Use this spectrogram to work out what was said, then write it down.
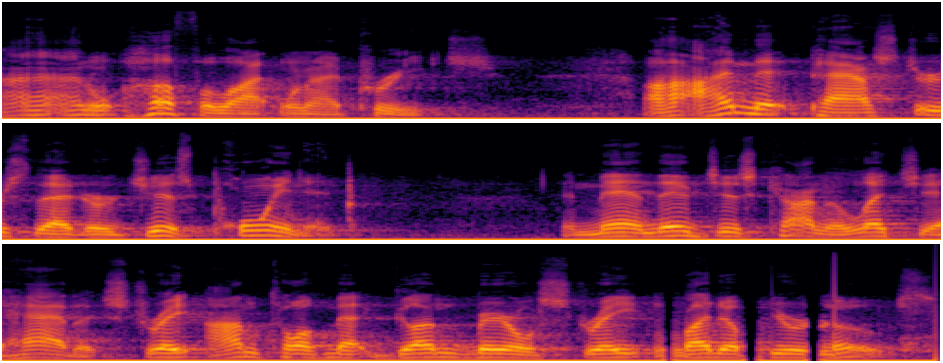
I, I don't huff a lot when I preach. I, I met pastors that are just pointed. And man, they've just kind of let you have it straight. I'm talking about gun barrel straight right up your nose.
